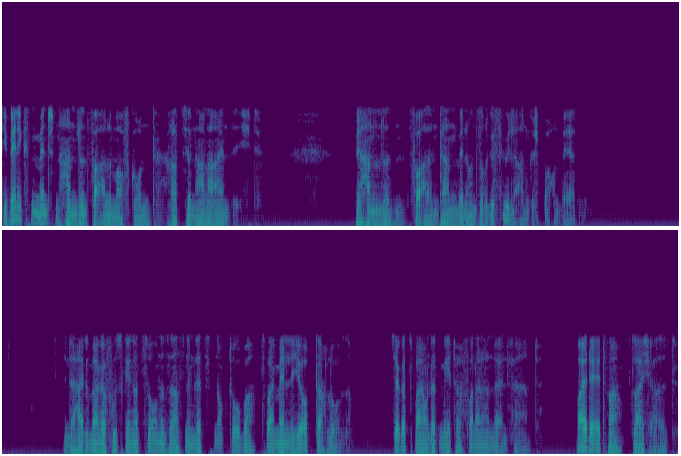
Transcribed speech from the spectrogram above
Die wenigsten Menschen handeln vor allem aufgrund rationaler Einsicht. Wir handeln vor allem dann, wenn unsere Gefühle angesprochen werden. In der Heidelberger Fußgängerzone saßen im letzten Oktober zwei männliche Obdachlose, circa 200 Meter voneinander entfernt. beide etwa gleich alt.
